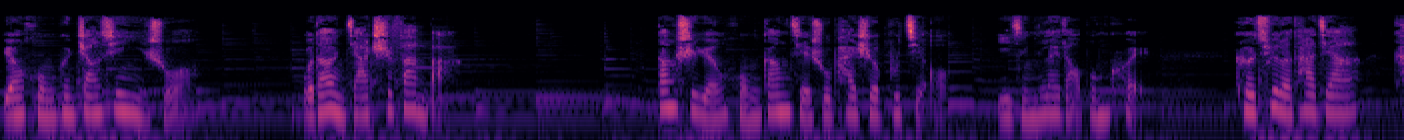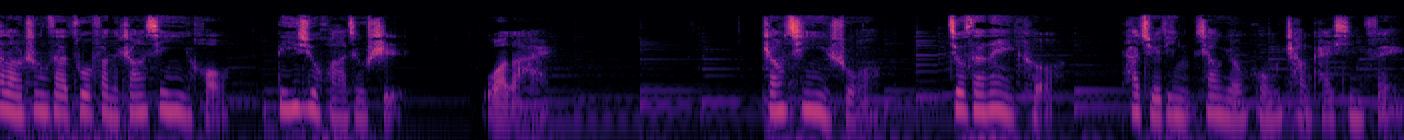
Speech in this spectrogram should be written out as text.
袁弘跟张歆艺说：‘我到你家吃饭吧。’”当时袁弘刚结束拍摄不久，已经累到崩溃，可去了他家，看到正在做饭的张歆艺后，第一句话就是：“我来。”张歆艺说：“就在那一刻，他决定向袁弘敞开心扉。”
